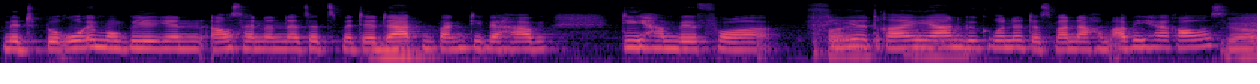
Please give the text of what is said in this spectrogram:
mit Büroimmobilien auseinandersetzt, mit der mhm. Datenbank, die wir haben, die haben wir vor vier, drei, drei Jahren gegründet. Das war nach dem Abi heraus. Ja.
